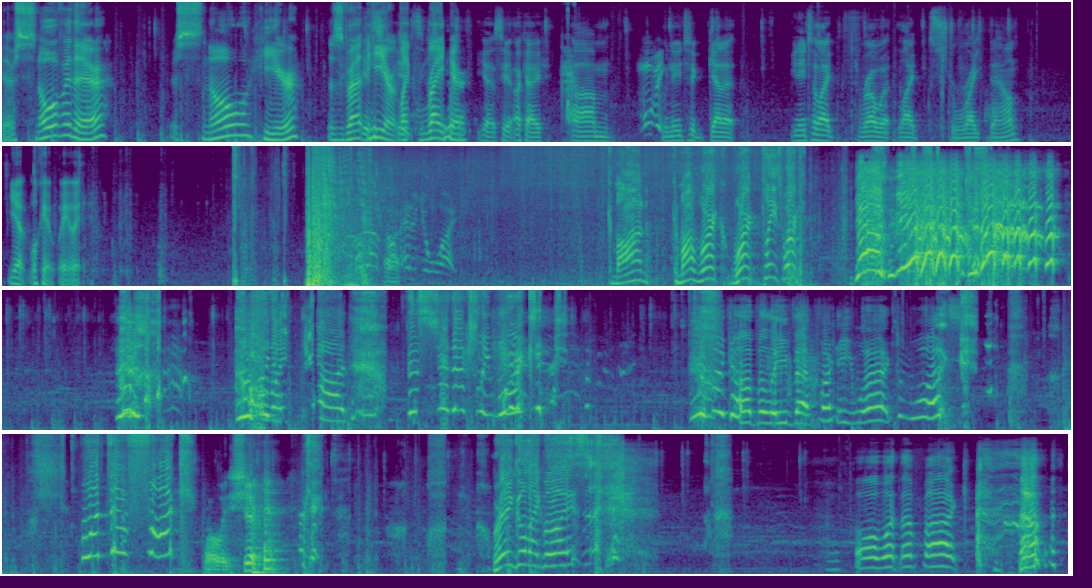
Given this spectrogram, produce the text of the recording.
There's snow over there. There's snow here. There's gra It's- here, like right here. Yes, here. Okay. Um, Moving. we need to get it. You need to like throw it like straight down. Yep. Okay. Wait. Wait. Alright. headed your way. Come on. Come on. Work. Work. Please work. Oh my god. This shit actually works. I can't believe that fucking worked. What? what the fuck? Holy shit. Okay. We're in Gulag, boys. Oh, what the fuck?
